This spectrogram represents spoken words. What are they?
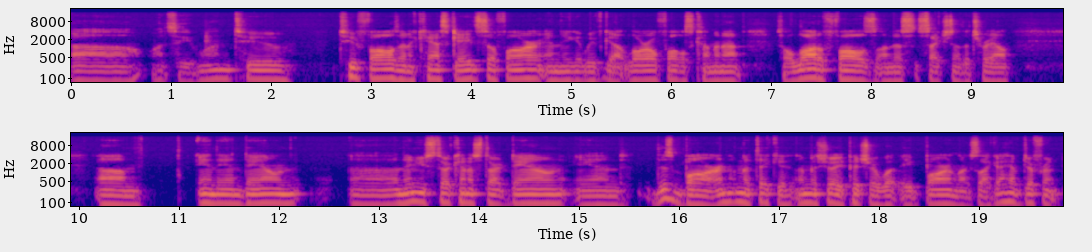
uh, let's see one two two falls and a cascade so far and then we've got Laurel Falls coming up. So a lot of falls on this section of the trail. Um, and then down uh, and then you start kind of start down and this barn I'm going to take you I'm going to show you a picture of what a barn looks like. I have different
